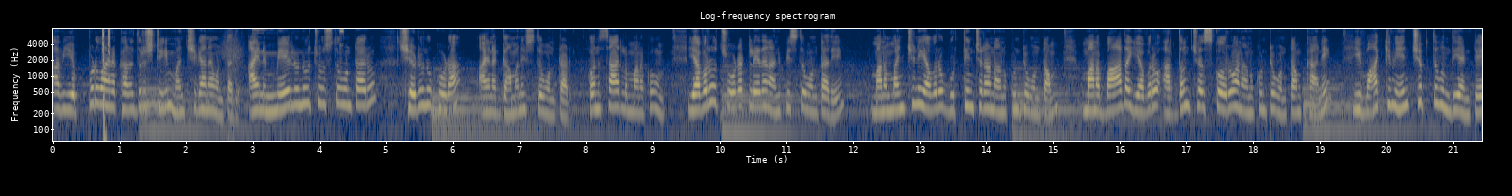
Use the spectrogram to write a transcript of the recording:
అవి ఎప్పుడు ఆయన కనుదృష్టి మంచిగానే ఉంటుంది. ఆయన మేలును చూస్తూ ఉంటారు చెడును కూడా ఆయన గమనిస్తూ ఉంటాడు. కొన్నిసార్లు మనకు ఎవరూ చూడట్లేదని అనిపిస్తూ ఉంటుంది. మన మంచిని ఎవరు గుర్తించరని అనుకుంటూ ఉంటాం. మన బాధ ఎవరు అర్థం చేసుకోరు అని అనుకుంటూ ఉంటాం. కానీ ఈ వాక్యం ఏం చెప్తూ ఉంది అంటే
